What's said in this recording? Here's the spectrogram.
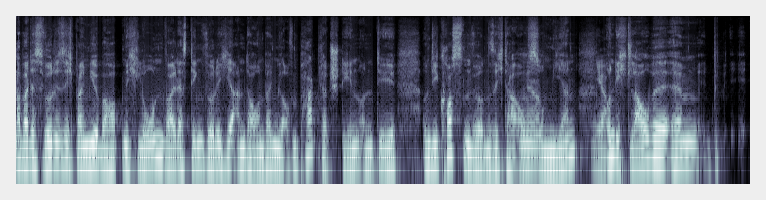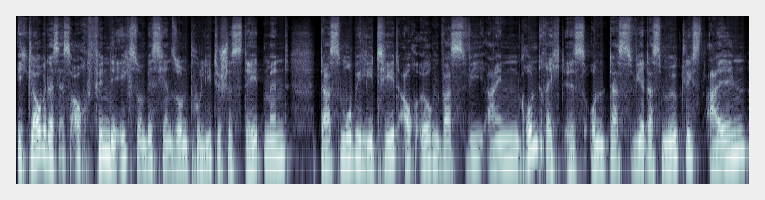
aber das würde sich bei mir überhaupt nicht lohnen, weil das Ding würde hier andauernd bei mir auf dem Parkplatz stehen und die und die Kosten würden sich da aufsummieren. Ja. Und ich glaube, ähm, ich glaube, das ist auch, finde ich, so ein bisschen so ein politisches Statement, dass Mobilität auch irgendwas wie ein Grundrecht ist und dass wir das möglichst allen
